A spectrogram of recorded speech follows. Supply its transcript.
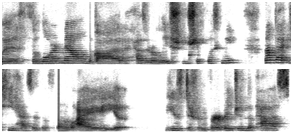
with the Lord now. God has a relationship with me. Not that He hasn't before. I used different verbiage in the past.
